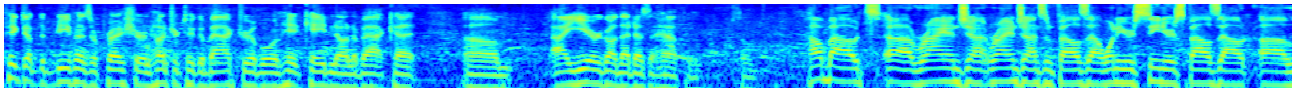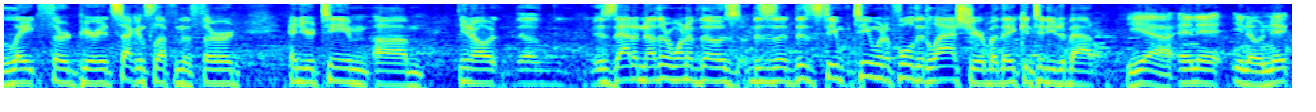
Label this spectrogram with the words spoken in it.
picked up the defensive pressure and Hunter took a back dribble and hit Caden on a back cut. Um, a year ago, that doesn't happen. So. How about uh, Ryan John- Ryan Johnson fouls out? One of your seniors fouls out uh, late third period, seconds left in the third, and your team, um, you know, uh, is that another one of those? This is a, this team team would have folded last year, but they continue to battle. Yeah, and it you know Nick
